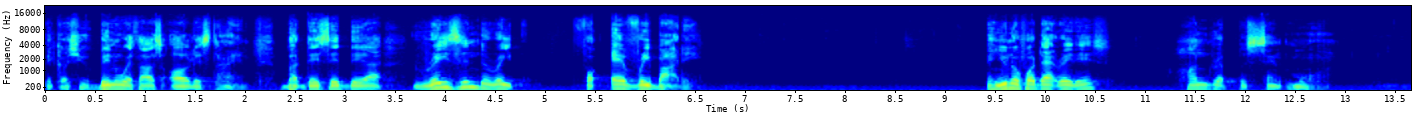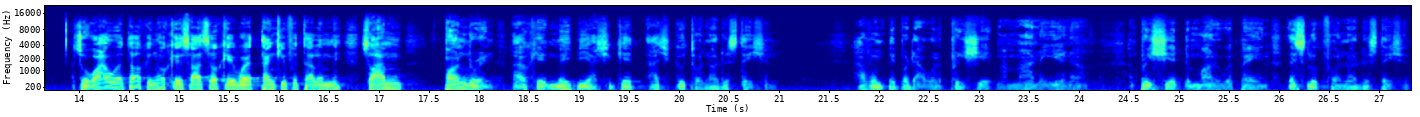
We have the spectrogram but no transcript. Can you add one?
because you've been with us all this time. But they said they are raising the rate for everybody. And you know what that rate is? 100% more. So while we're talking, okay, so I said, okay, well, thank you for telling me. So I'm pondering, like, okay, maybe I should get, I should go to another station. I want people that will appreciate my money, you know, appreciate the money we're paying. Let's look for another station.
